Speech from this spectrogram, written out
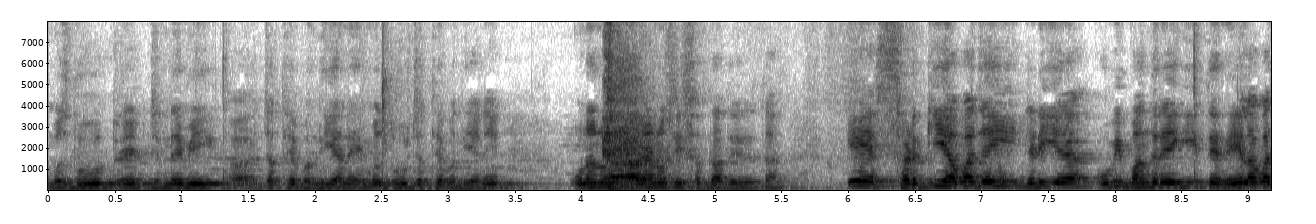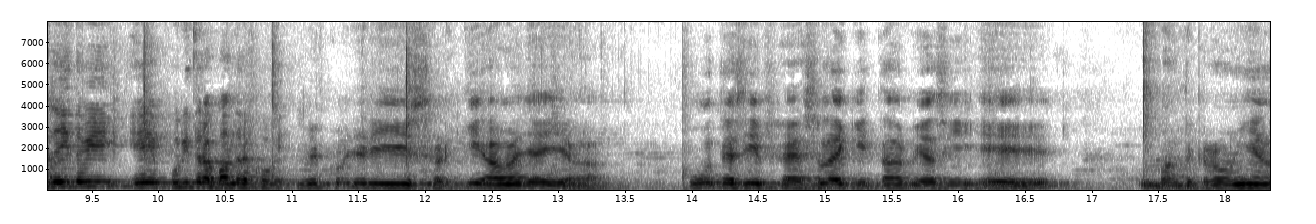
ਮਜ਼ਦੂਰ ਟ੍ਰੇਡ ਜਿੰਨੇ ਵੀ ਜਥੇਬੰਦੀਆਂ ਨੇ ਮਜ਼ਦੂਰ ਜਥੇਬੰਦੀਆਂ ਨੇ ਉਹਨਾਂ ਨੂੰ ਸਾਰਿਆਂ ਨੂੰ ਅਸੀਂ ਸੱਦਾ ਦੇ ਦਿੱਤਾ। ਇਹ ਸੜਕੀ ਆਵਾਜਾਈ ਜਿਹੜੀ ਹੈ, ਉਹ ਵੀ ਬੰਦ ਰਹੇਗੀ ਤੇ ਰੇਲ ਆਵਾਜਾਈ ਤੇ ਵੀ ਇਹ ਪੂਰੀ ਤਰ੍ਹਾਂ ਬੰਦ ਰੱਖੋਗੇ? ਵੇਖੋ ਜਿਹੜੀ ਸੜਕੀ ਆਵਾਜਾਈ ਆ, ਉਹ ਤੇ ਅਸੀਂ ਫੈਸਲਾ ਹੀ ਕੀਤਾ ਵੀ ਅਸੀਂ ਇਹ ਬੰਦ ਕਰਾਉਣੀ ਆ।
